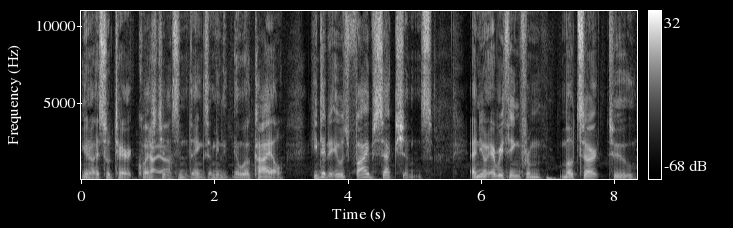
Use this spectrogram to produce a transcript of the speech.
you know esoteric yeah. questions and things. I mean, well, Kyle, he did it. It was five sections, and you know everything from Mozart to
